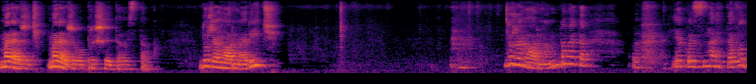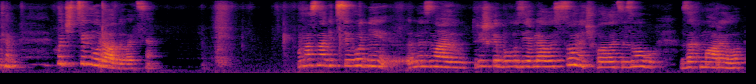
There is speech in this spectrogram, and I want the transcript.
мережеч, мережево пришите ось так. Дуже гарна річ. Дуже гарна. Ну, давайте е, якось, знаєте, будемо хоч цьому радуватися. У нас навіть сьогодні, не знаю, трішки було з'являлось сонечко, але це знову захмарило.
